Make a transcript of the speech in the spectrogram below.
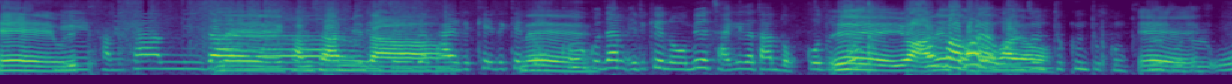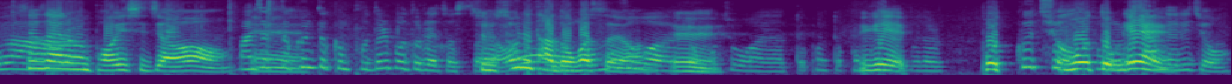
예, 우리 네, 감사합니다. 네, 감사합니다. 우리 다 이렇게 이렇게 네. 넣고 그다음 이렇게 넣으면 자기가 다 녹거든요. 예, 요손 안에서 봐봐요. 녹아요. 완전 뜨끈뜨끈 예, 부들부들. 우와. 시청자 여러분 보이시죠? 완전 예. 뜨끈뜨끈 부들부들해졌어요. 지금 손이 다 어, 녹았어요. 너무 좋아요. 예. 너무 좋아요. 뜨끈뜨끈 이게 부들부들. 보, 그쵸. 부었던 부은 게다 게, 내리죠.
